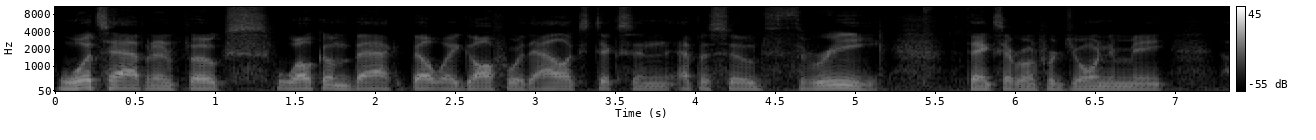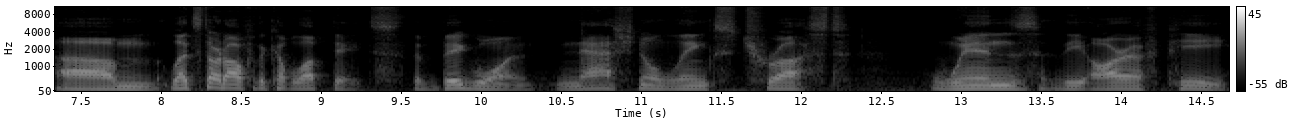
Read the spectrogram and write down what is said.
What's happening, folks? Welcome back, Beltway Golfer with Alex Dixon, episode three. Thanks everyone for joining me. Um, let's start off with a couple updates. The big one National Links Trust wins the RFP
